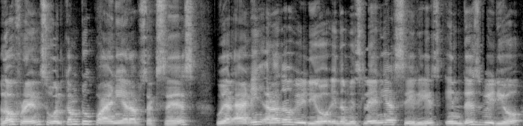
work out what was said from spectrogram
Hello friends, welcome to Pioneer of Success. We are adding another video in the miscellaneous series. In this video,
